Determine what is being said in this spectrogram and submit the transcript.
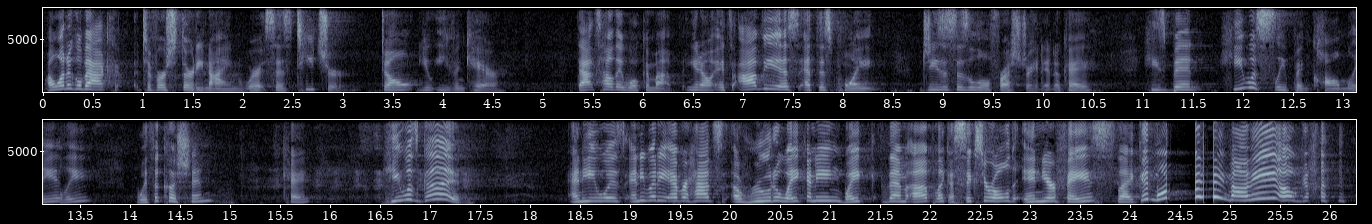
I want to go back to verse 39 where it says, Teacher, don't you even care? That's how they woke him up. You know, it's obvious at this point, Jesus is a little frustrated, okay? He's been, he was sleeping calmly with a cushion. Okay. He was good. And he was, anybody ever had a rude awakening, wake them up like a six year old in your face, like, good morning, mommy. Oh, God.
